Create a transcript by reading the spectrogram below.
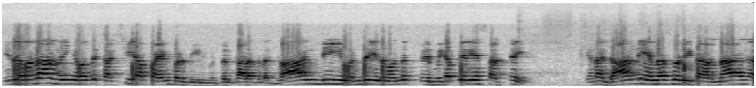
இதை வந்து நீங்க வந்து கட்சியா பயன்படுத்திக்கிறீங்க பிற்காலத்துல காந்தி வந்து இது வந்து மிகப்பெரிய சர்ச்சை. ஏன்னா காந்தி என்ன சொல்லிட்டாருன்னா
